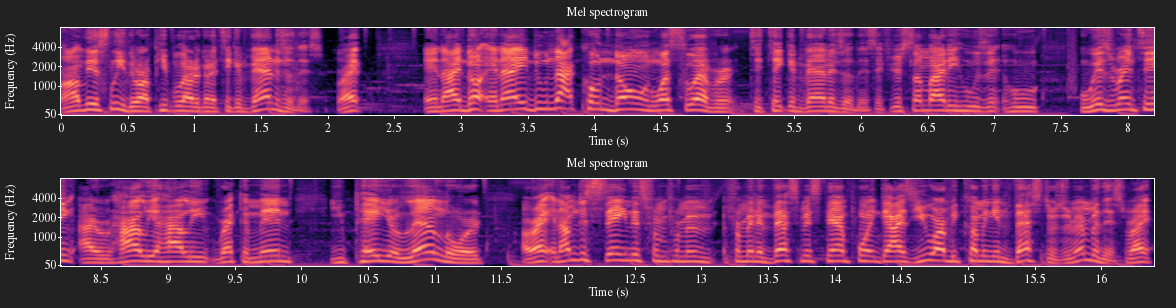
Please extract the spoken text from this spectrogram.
Obviously there are people that are going to take advantage of this right and I don't and I do not condone whatsoever to take advantage of this. If you're somebody who's who who is renting, I highly highly recommend you pay your landlord. All right, and I'm just saying this from from from an investment standpoint, guys. You are becoming investors. Remember this, right?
